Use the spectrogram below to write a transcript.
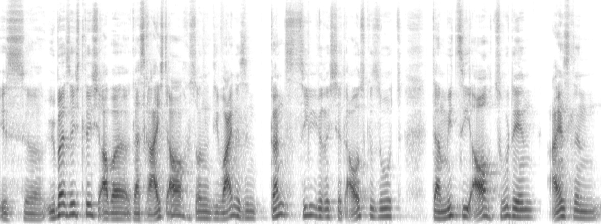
ist äh, übersichtlich, aber das reicht auch, sondern die Weine sind ganz zielgerichtet ausgesucht, damit sie auch zu den einzelnen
